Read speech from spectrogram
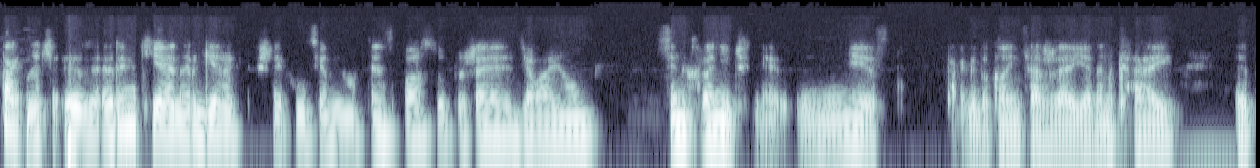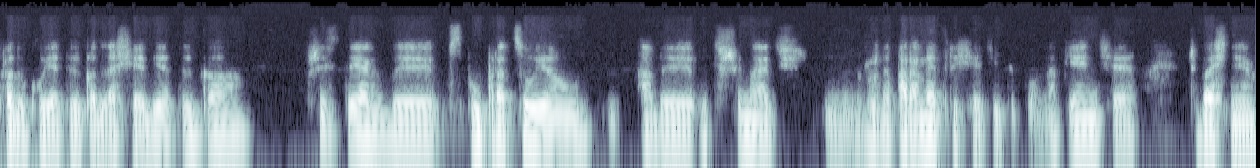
Tak, znaczy e, rynki energii elektrycznej funkcjonują w ten sposób, że działają synchronicznie. Nie jest tak do końca, że jeden kraj e, produkuje tylko dla siebie, tylko wszyscy jakby współpracują, aby utrzymać różne parametry sieci, typu napięcie, czy właśnie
